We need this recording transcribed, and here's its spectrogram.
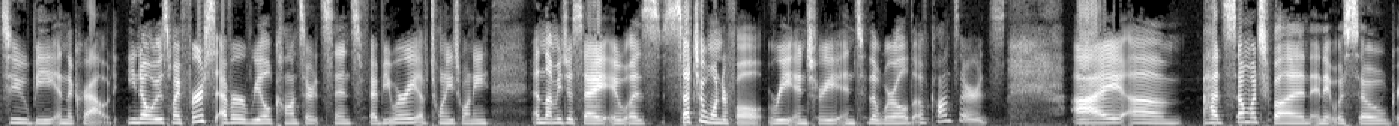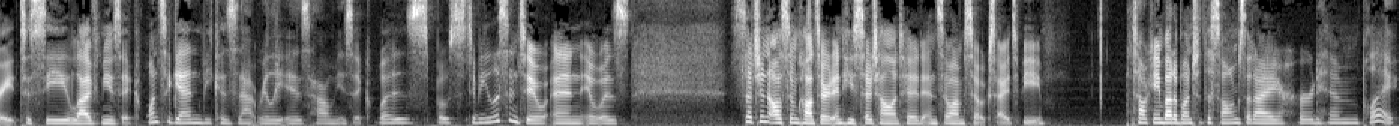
to be in the crowd. You know, it was my first ever real concert since February of 2020. And let me just say, it was such a wonderful re entry into the world of concerts. I um, had so much fun, and it was so great to see live music once again because that really is how music was supposed to be listened to. And it was such an awesome concert, and he's so talented. And so I'm so excited to be talking about a bunch of the songs that I heard him play.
